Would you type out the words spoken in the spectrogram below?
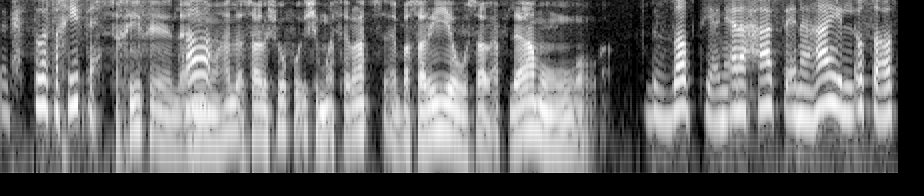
بحسوها سخيفة. سخيفة لأنه آه. هلأ صاروا يشوفوا إشي مؤثرات بصرية وصار أفلام و... بالضبط يعني أنا حاسة إن هاي القصص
